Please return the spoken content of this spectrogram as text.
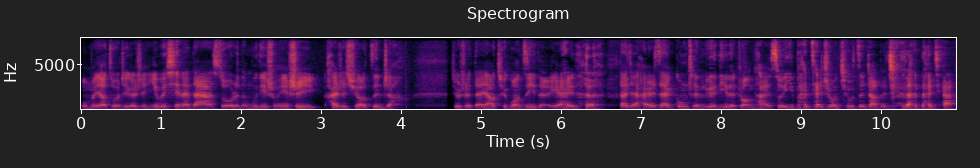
我们要做这个事情，因为现在大家所有人的目的，首先是还是需要增长。就是大家要推广自己的 AI 的，大家还是在攻城略地的状态，所以一般在这种求增长的阶段，大家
